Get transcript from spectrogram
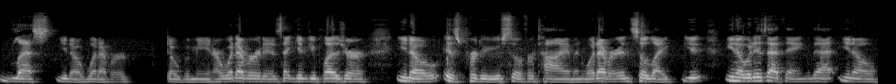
less you know whatever dopamine or whatever it is that gives you pleasure you know is produced over time and whatever. And so like you you know it is that thing that you know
